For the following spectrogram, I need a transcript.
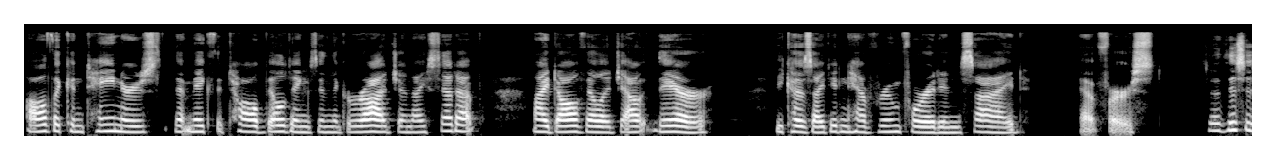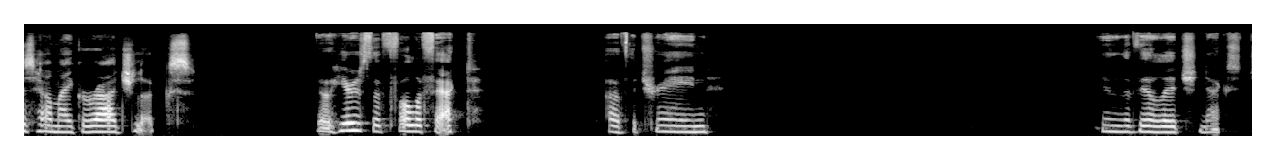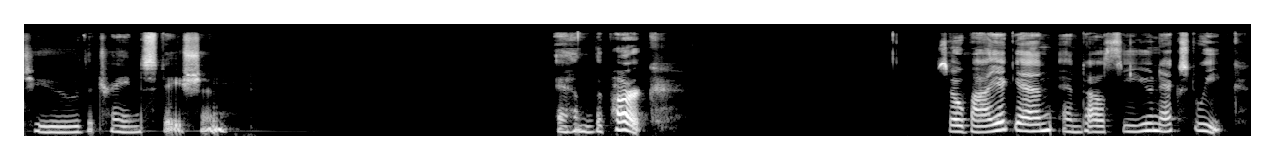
all the containers that make the tall buildings in the garage, and I set up my doll village out there because I didn't have room for it inside at first. So this is how my garage looks. So here's the full effect of the train in the village next to the train station. And the park. So bye again, and I'll see you next week.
